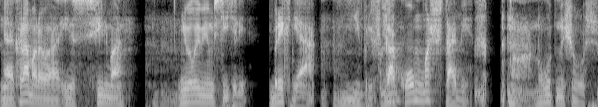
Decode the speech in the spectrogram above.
э, Крамарова из фильма «Неуловимые мстители». Брехня. Не брехня. В каком масштабе? А, ну вот началось.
